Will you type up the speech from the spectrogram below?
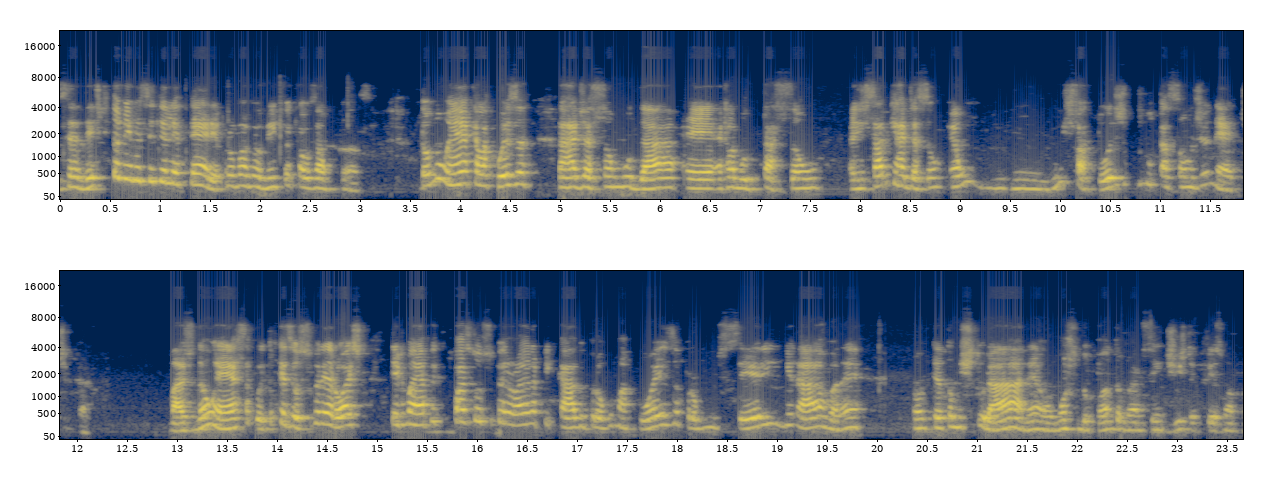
descendentes, que também vai ser deletéria, provavelmente vai causar um câncer. Então não é aquela coisa da radiação mudar, é, aquela mutação. A gente sabe que radiação é um, um, um dos fatores de mutação genética. Mas não é essa coisa. Então, quer dizer, os super-heróis. Teve uma época que quase todo super-herói era picado por alguma coisa, por algum ser e virava, né? Então tentam misturar, né? O monstro do pântano era um cientista que fez uma,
